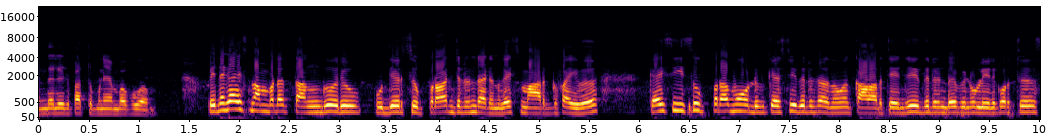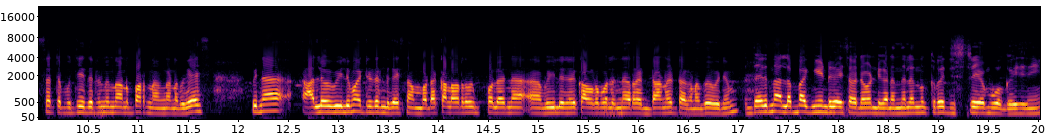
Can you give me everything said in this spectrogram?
എന്തായാലും ഒരു പത്ത് മണിയാകുമ്പോൾ പോവാം. പിന്നെ ഗൈസ് നമ്മുടെ തങ്കു ഒരു പുതിയൊരു സൂപ്പർ വാങ്ങിച്ചിട്ടുണ്ടായിരുന്നു ഗൈസ് മാർക്ക് ഫൈവ് ഗൈസ് ഈ സൂപ്പർ മോഡിഫിക്കേഷൻ ചെയ്തിട്ടുണ്ടായിരുന്നു. കളർ ചേഞ്ച് ചെയ്തിട്ടുണ്ട്. പിന്നെ ഉള്ളിൽ കുറച്ച് സെറ്റപ്പ് ചെയ്തിട്ടുണ്ടെന്നാണ് പറഞ്ഞു കാണുന്നത് ഗൈസ് പിന്നെ അലോ മാറ്റിയിട്ടുണ്ട് ഗൈസ് നമ്മുടെ കളർ പോലെ തന്നെ വീലിന്റെ കളർ പോലെ തന്നെ റെഡ് ആണ് ഇട്ടേക്കണത് അവനും എന്തായാലും നല്ല ഭംഗിയുണ്ട് ഗൈസ് അവന്റെ വണ്ടി കാണാൻ നമുക്ക് രജിസ്റ്റർ ചെയ്യാൻ പോകാം ഗൈസ് ഇനി.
